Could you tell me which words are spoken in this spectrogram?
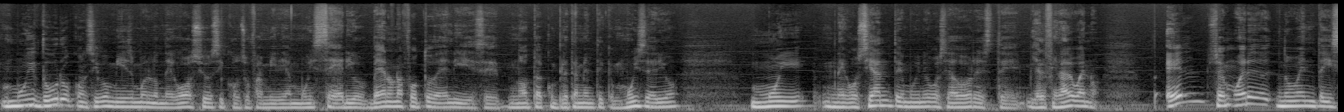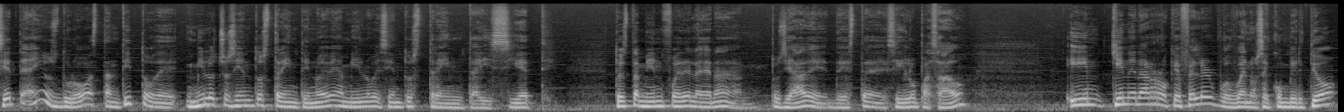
muy duro consigo mismo en los negocios y con su familia, muy serio. Vean una foto de él y se nota completamente que muy serio, muy negociante, muy negociador. Este, y al final, bueno, él se muere de 97 años, duró bastantito, de 1839 a 1937. Entonces también fue de la era, pues ya de, de este siglo pasado. ¿Y quién era Rockefeller? Pues bueno, se convirtió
